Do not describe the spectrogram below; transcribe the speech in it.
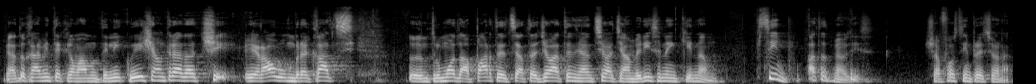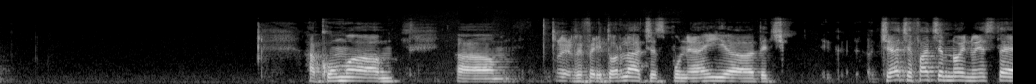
Mi-aduc aminte că m-am întâlnit cu ei și am întrebat, dar ce? Erau îmbrăcați într-un mod aparte, ți atrăgeau atenția în ceva ce am venit să ne închinăm. Simplu, atât mi-au zis. Și a fost impresionant. Acum, uh, uh, referitor la ce spuneai, uh, deci ceea ce facem noi nu este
